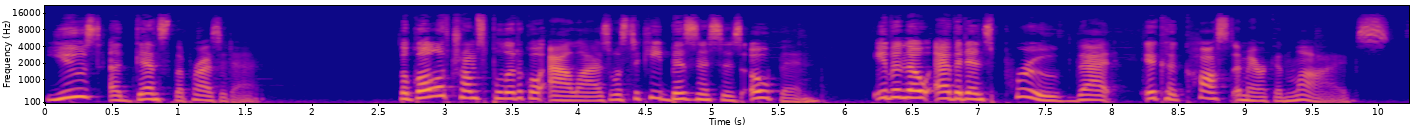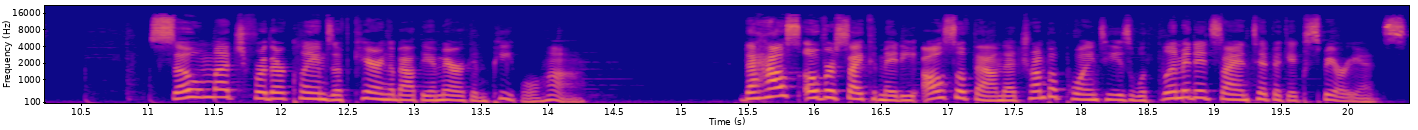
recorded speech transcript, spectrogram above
used against the president. The goal of Trump's political allies was to keep businesses open, even though evidence proved that it could cost American lives. So much for their claims of caring about the American people, huh? The House Oversight Committee also found that Trump appointees with limited scientific experience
